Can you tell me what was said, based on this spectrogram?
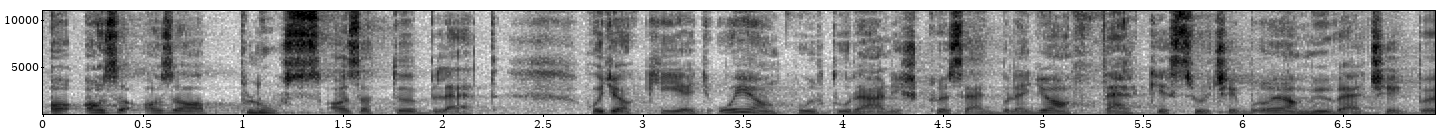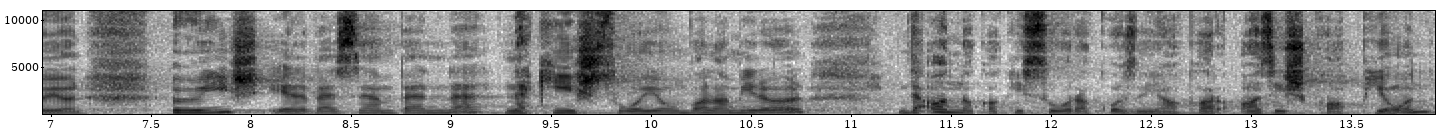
a, az, az a plusz, az a többlet, hogy aki egy olyan kulturális közegből, egy olyan felkészültségből, olyan műveltségből jön, ő is élvezzen benne, neki is szóljon valamiről, de annak, aki szórakozni akar, az is kapjon.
